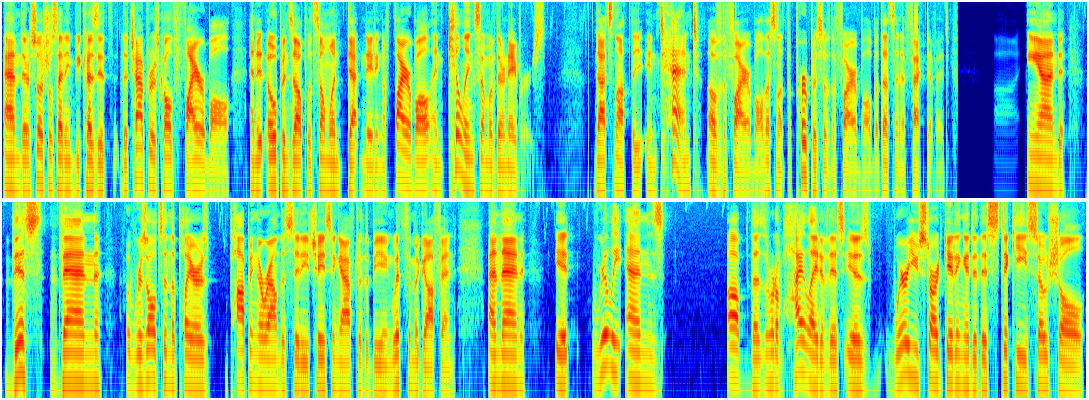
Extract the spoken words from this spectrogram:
and their social setting because it's the chapter is called Fireball and it opens up with someone detonating a fireball and killing some of their neighbors. That's not the intent of the fireball. That's not the purpose of the fireball, but that's an effect of it. And this then results in the players popping around the city, chasing after the being with the MacGuffin. And then it really ends up the sort of highlight of this is where you start getting into this sticky social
